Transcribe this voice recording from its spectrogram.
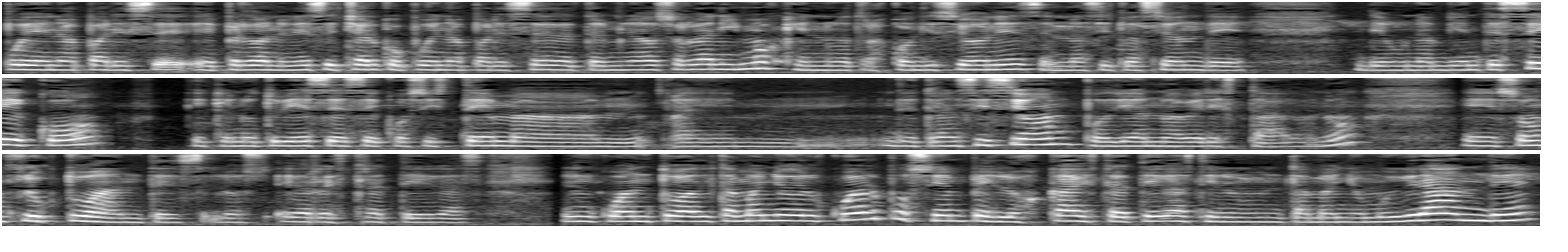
pueden aparecer perdón en ese charco pueden aparecer determinados organismos que en otras condiciones en una situación de, de un ambiente seco que no tuviese ese ecosistema em, de transición podrían no haber estado, ¿no? Eh, son fluctuantes los R estrategas. En cuanto al tamaño del cuerpo, siempre los K estrategas tienen un tamaño muy grande,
